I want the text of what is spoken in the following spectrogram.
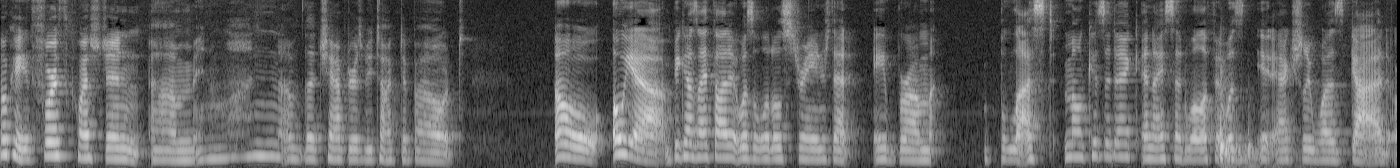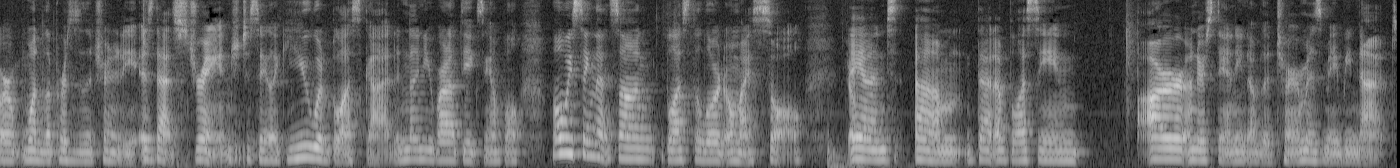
Okay. Fourth question. Um, in one of the chapters, we talked about. Oh, oh yeah, because I thought it was a little strange that Abram blessed Melchizedek, and I said, well, if it was, it actually was God or one of the persons of the Trinity, is that strange to say like you would bless God? And then you brought up the example. Well, we sing that song, "Bless the Lord, O my soul," Yep. and um, that a blessing. Our understanding of the term is maybe not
